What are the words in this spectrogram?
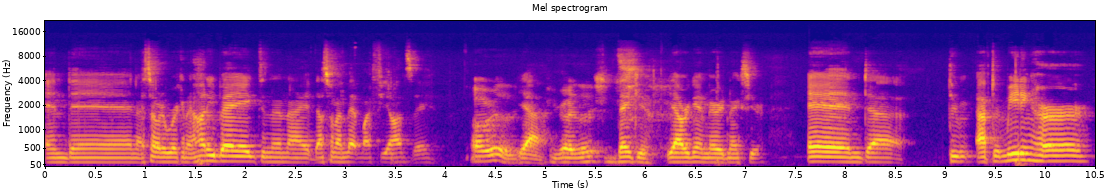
And then I started working at Honey Baked, and then I that's when I met my fiance. Oh, really? Yeah. Congratulations. Thank you. Yeah, we're getting married next year. And uh, through after meeting her,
